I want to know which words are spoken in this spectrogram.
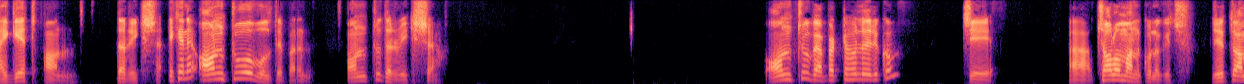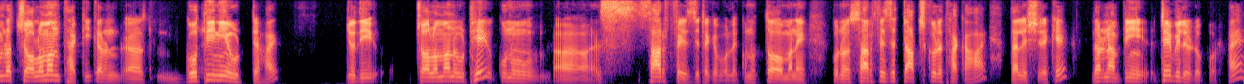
I get on the rickshaw এখানে অন টুও বলতে পারেন। On to the rickshaw on to ব্যাপারটা হলো এরকম যে চলমান কোনো কিছু। যেহেতু আমরা চলমান থাকি, কারণ গতি নিয়ে উঠতে হয়। যদি চলমান উঠে কোনো সারফেস যেটাকে বলে, কোনো ত মানে কোনো সারফেসে টাচ করে থাকা হয়, তাহলে সেটাকে, ধরেন আপনি টেবিলের উপর হ্যাঁ?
